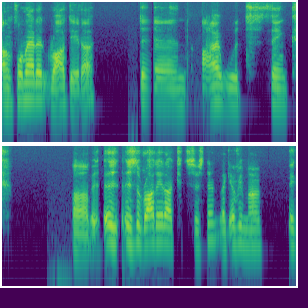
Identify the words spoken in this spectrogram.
unformatted raw data, then I would think um, is, is the raw data consistent? Like every month, it,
